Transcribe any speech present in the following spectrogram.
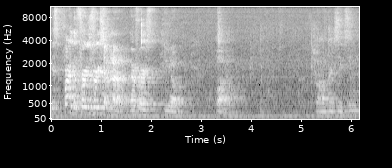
It's probably the first verse y'all know. Or first, you know, come on. John 3.16.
